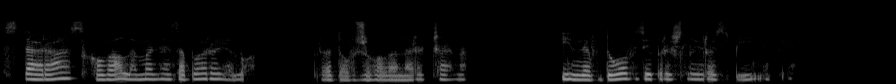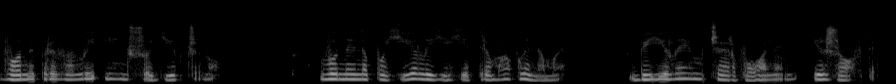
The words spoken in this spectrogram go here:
Стара сховала мене за барило, продовжувала наречена, і невдовзі прийшли розбійники. Вони привели іншу дівчину. Вони напоїли її трьома винами білим, червоним і жовтим.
